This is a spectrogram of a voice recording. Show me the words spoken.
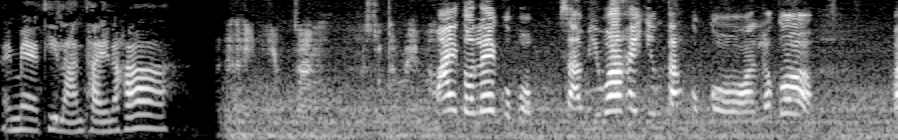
ให้แม่ที่ร้านไทยนะคะจะให้ยืมตังค์ไปส่งให้แม่มาไม่ตอนแรกกบบอกสามีว่าให้ยืมตังค์กบก่อนแล้วก็ไป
